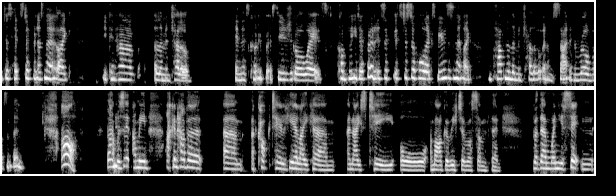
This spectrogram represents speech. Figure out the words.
it just hits different, doesn't it? Like you can have a limoncello in this country, but as soon as you go away, it's completely different. It's a, it's just a whole experience, isn't it? Like I'm having a limoncello and I'm sat in Rome or something. Oh, that was it. I mean, I can have a um, a cocktail here, like um, an iced tea or a margarita or something. But then when you're sitting,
